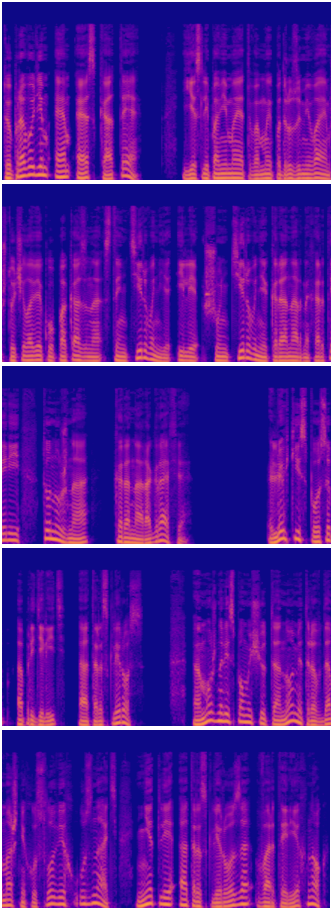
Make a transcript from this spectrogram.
то проводим МСКТ, если помимо этого мы подразумеваем, что человеку показано стентирование или шунтирование коронарных артерий, то нужна коронарография. Легкий способ определить атеросклероз. А можно ли с помощью тонометра в домашних условиях узнать, нет ли атеросклероза в артериях ног?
